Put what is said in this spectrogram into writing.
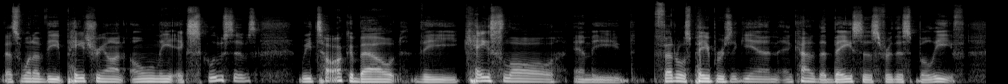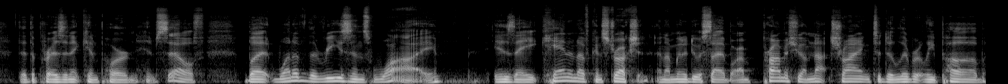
that's one of the Patreon only exclusives. We talk about the case law and the Federalist Papers again, and kind of the basis for this belief that the president can pardon himself. But one of the reasons why is a canon of construction. And I'm going to do a sidebar. I promise you, I'm not trying to deliberately pub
